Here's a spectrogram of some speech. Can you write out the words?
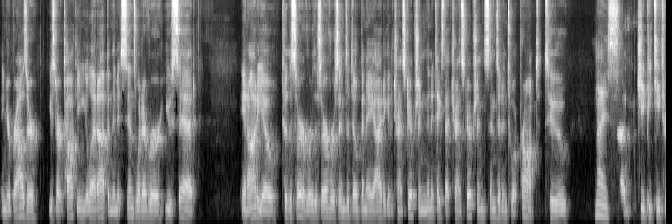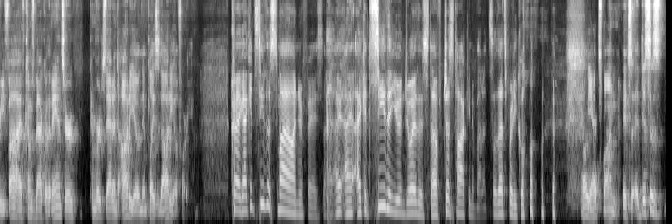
in your browser, you start talking, you let up, and then it sends whatever you said in audio to the server. The server sends it to OpenAI to get a transcription. Then it takes that transcription, sends it into a prompt to nice uh, GPT 3.5, comes back with an answer, converts that into audio, and then plays the audio for you. Craig, I could see the smile on your face. I, I, I could see that you enjoy this stuff just talking about it. So that's pretty cool. oh yeah, it's fun. It's this is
